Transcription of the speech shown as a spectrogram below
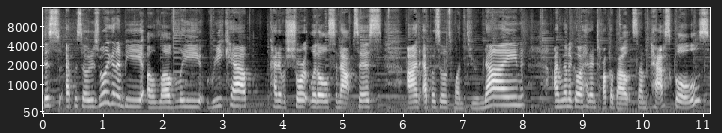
this episode is really going to be a lovely recap, kind of a short little synopsis on episodes one through nine. I'm going to go ahead and talk about some past goals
